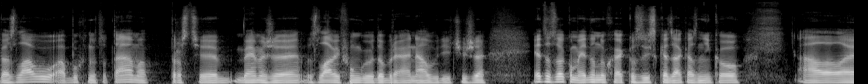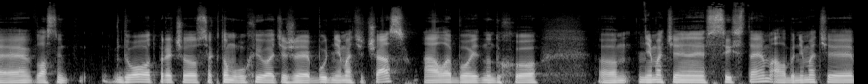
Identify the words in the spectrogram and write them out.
iba zľavu a buchnúť to tam a proste vieme, že zľavy fungujú dobre aj na ľudí. Čiže je to celkom jednoduché, ako získať zákazníkov ale vlastne dôvod, prečo sa k tomu uchýlujete, že buď nemáte čas, alebo jednoducho um, nemáte systém, alebo nemáte,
